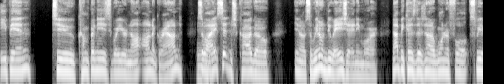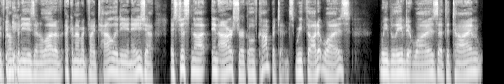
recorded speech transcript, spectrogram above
deep in to companies where you're not on the ground. Mm-hmm. So I sit in Chicago, you know, so we don't do Asia anymore. Not because there's not a wonderful suite of companies and a lot of economic vitality in Asia. It's just not in our circle of competence. We thought it was. We believed it was at the time.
